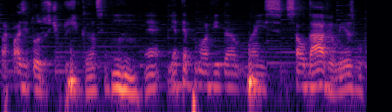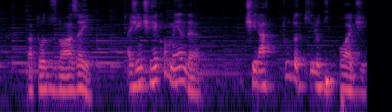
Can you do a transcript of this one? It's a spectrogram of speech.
para quase todos os tipos de câncer, uhum. né? E até para uma vida mais saudável mesmo para todos nós aí. A gente recomenda tirar tudo aquilo que pode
